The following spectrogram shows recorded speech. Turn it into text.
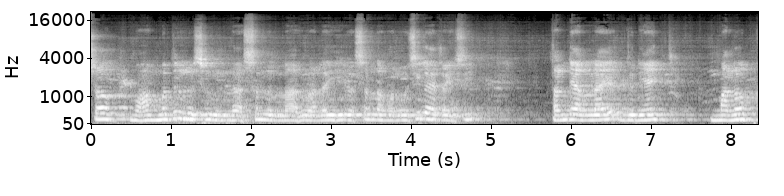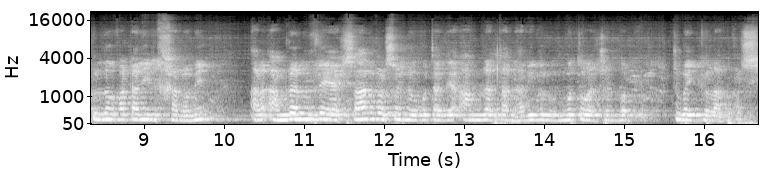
সব মোহাম্মদুল রসুল্লাহ সাল্লাহ আলাইহি আসাল্লামর ওসিলায় পাইছি। তান্ডে আল্লাহ দুনিয়ায় মানব কুল্ল ফাটানির কারণে আর আমরা রূপে এহসান করছেন যে আমরা তার হাবিবুল উন্মত হওয়ার সৌভাগ্য লাভ করছি।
